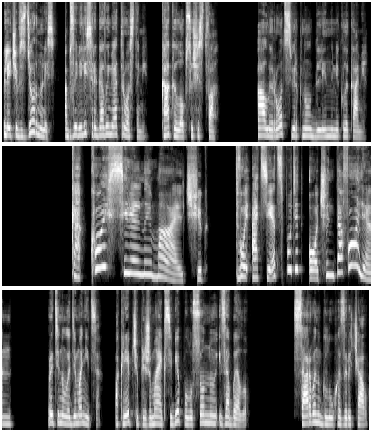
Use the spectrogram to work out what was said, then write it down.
Плечи вздернулись, обзавелись роговыми отростами, как и лоб существа. Алый рот сверкнул длинными клыками. «Какой сильный мальчик! Твой отец будет очень доволен!» протянула демоница, покрепче прижимая к себе полусонную Изабеллу. Сарван глухо зарычал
